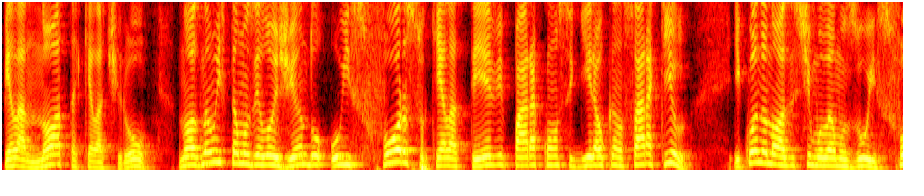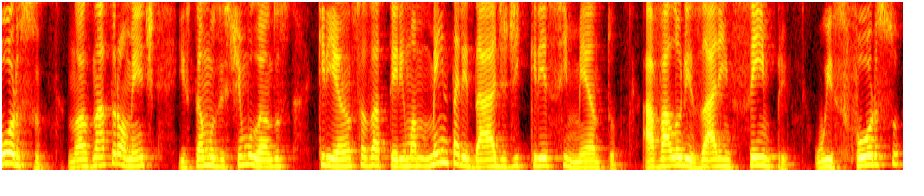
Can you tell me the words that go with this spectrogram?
pela nota que ela tirou, nós não estamos elogiando o esforço que ela teve para conseguir alcançar aquilo. E quando nós estimulamos o esforço, nós naturalmente estamos estimulando crianças a terem uma mentalidade de crescimento, a valorizarem sempre o esforço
